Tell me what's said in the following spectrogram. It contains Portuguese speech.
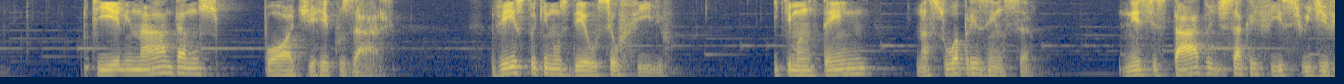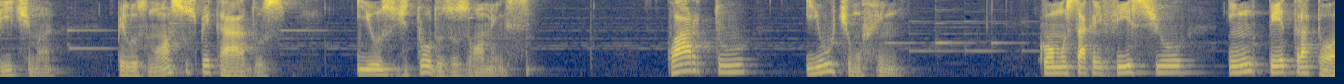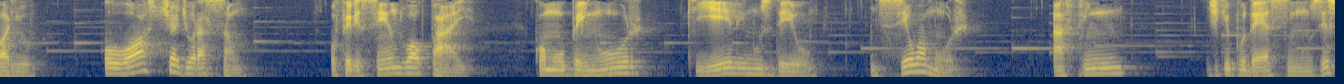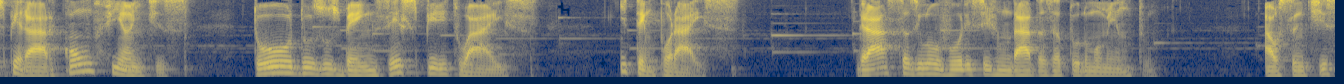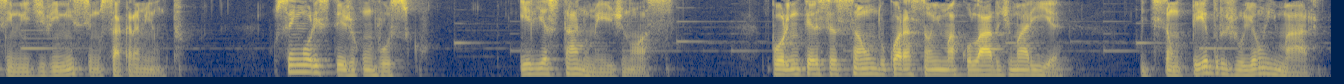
que Ele nada nos pode recusar, visto que nos deu seu Filho e que mantém na Sua presença, neste estado de sacrifício e de vítima, pelos nossos pecados e os de todos os homens. Quarto e último fim. Como sacrifício impetratório ou hóstia de oração, oferecendo ao Pai como o penhor que Ele nos deu de seu amor, a fim de que pudéssemos esperar confiantes todos os bens espirituais e temporais. Graças e louvores sejam dadas a todo momento ao Santíssimo e Diviníssimo Sacramento. O Senhor esteja convosco. Ele está no meio de nós. Por intercessão do coração imaculado de Maria e de São Pedro Julião e Mar,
